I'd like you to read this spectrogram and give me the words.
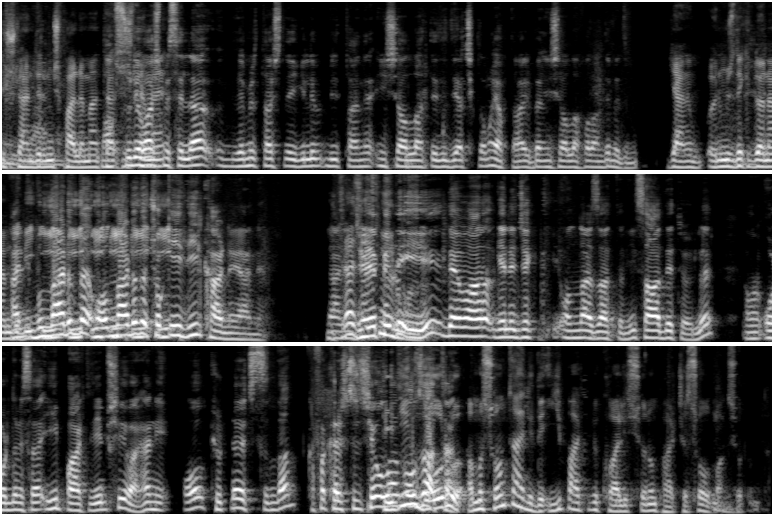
güçlendirilmiş yani. parlamenter Mansur sisteme Yavaş mesela Demirtaş'la ilgili bir tane inşallah dedi diye açıklama yaptı. Hayır ben inşallah falan demedim yani önümüzdeki dönemde Hani bir bunlarda iyi- da iyi- onlarda iyi- da çok iyi- iyi değil karne yani. Yani CHP'de iyi, Deva gelecek onlar zaten iyi, Saadet öyle. Ama orada mesela İyi Parti diye bir şey var. Hani o Kürtler açısından kafa karıştırıcı şey olan Dediğin o zaten. doğru ama son tahlilde İyi Parti bir koalisyonun parçası olmak zorunda.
